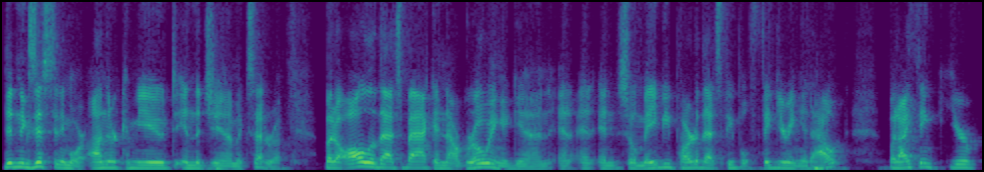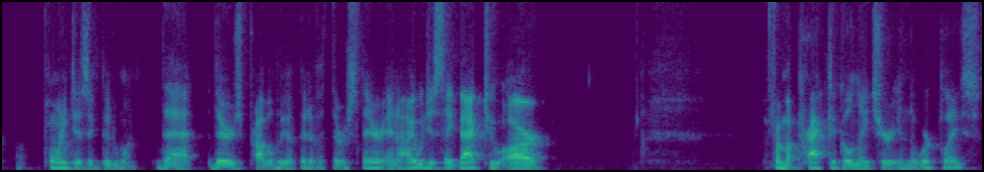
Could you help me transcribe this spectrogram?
didn't exist anymore on their commute in the gym etc but all of that's back and now growing again and, and and so maybe part of that's people figuring it out but i think your point is a good one that there's probably a bit of a thirst there. And i would just say back to our from a practical nature in the workplace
